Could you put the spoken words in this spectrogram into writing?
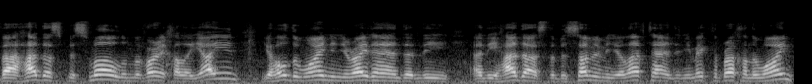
va'hadas b'smal u'mavarich halayayin. You hold the wine in your right hand and the and the hadas the besamim in your left hand, and you make the brach on the wine.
